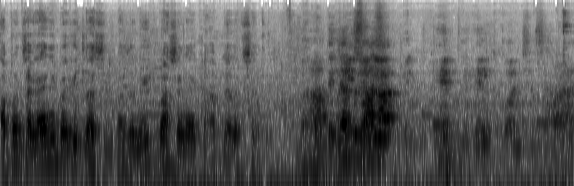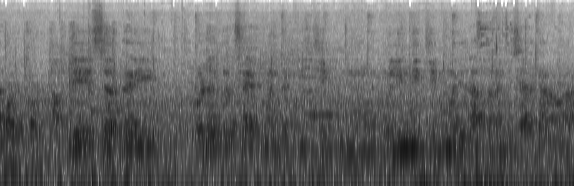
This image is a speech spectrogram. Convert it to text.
आपण सगळ्यांनी बघितलं असेल माझं नीट भाषण आहे का आपल्या लक्षात येईल? पण त्याच्यात माझं- हेल्थ हेल्थ कॉन्शियस आहात. आपले सहकारी पडळकर साहेब म्हणतात की जिम मुलींनी जिममध्ये जाताना विचार करावा.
